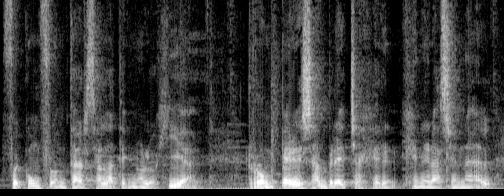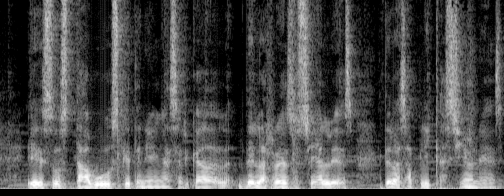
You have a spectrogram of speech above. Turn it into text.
fue confrontarse a la tecnología, romper esa brecha generacional, esos tabús que tenían acerca de las redes sociales, de las aplicaciones,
